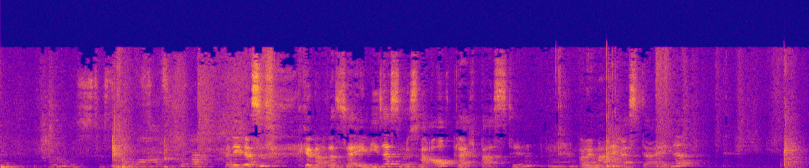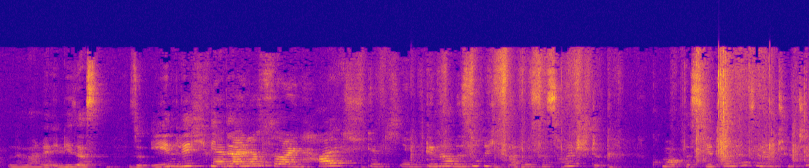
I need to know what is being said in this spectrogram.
Oh, was ist das denn? Ah, nee, das ist, genau, das ist ja Elisas, die müssen wir auch gleich basteln. Mhm. Aber wir machen erst deine. Und dann machen wir Elisas so ähnlich wie da deine. Da noch so ein Holzstückchen. Genau, das suche ich gerade. Wo ist das Holzstück? Guck mal, ob das hier drin ist in der Tüte.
